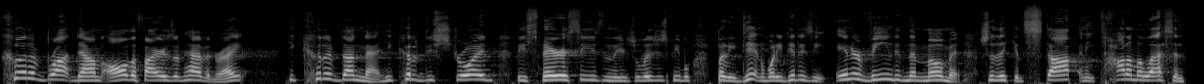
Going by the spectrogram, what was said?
could have brought down all the fires of heaven, right? He could have done that. He could have destroyed these Pharisees and these religious people, but he didn't. What he did is he intervened in the moment so they could stop and he taught them a lesson.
